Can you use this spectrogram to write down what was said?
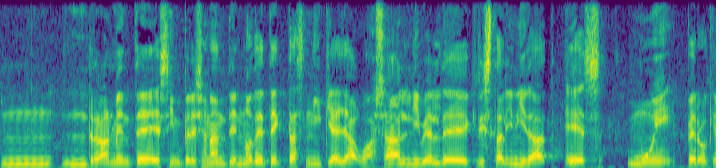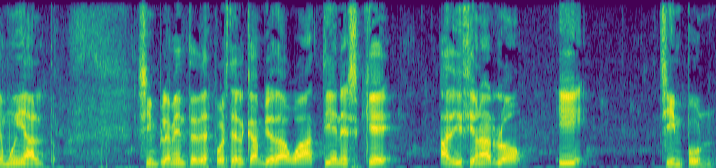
mm, realmente es impresionante. No detectas ni que hay agua. O sea, el nivel de cristalinidad es muy, pero que muy alto. Simplemente después del cambio de agua tienes que adicionarlo y chimpún.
